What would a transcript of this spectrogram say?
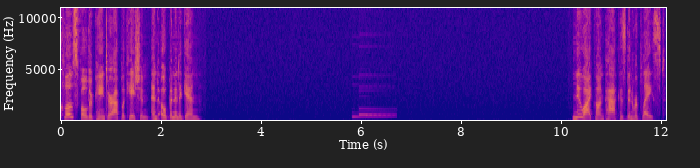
Close Folder Painter application and open it again. New icon pack has been replaced.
